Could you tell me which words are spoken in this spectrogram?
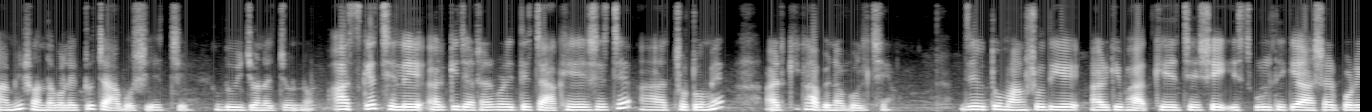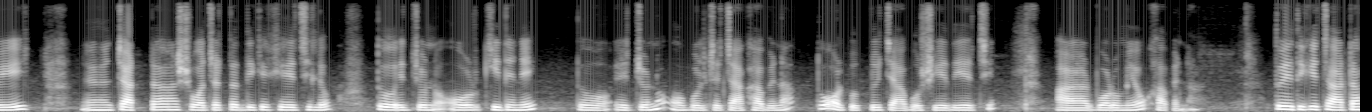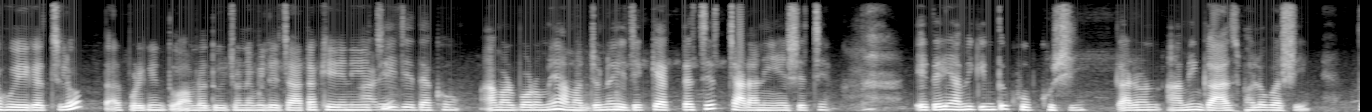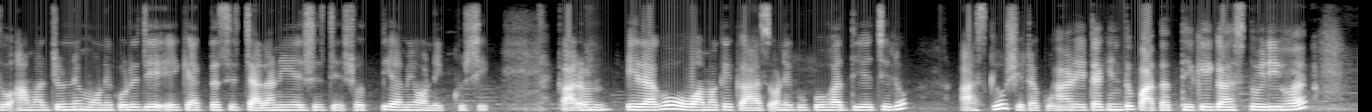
আমি সন্ধ্যাবেলা একটু চা বসিয়েছি। দুইজনের জন্য। আজকে ছেলে আর কি জ্যাঠার বাড়িতে চা খেয়ে এসেছে আর ছোটো মেয়ে আর কি খাবে না বলছে। যেহেতু মাংস দিয়ে আর কি ভাত খেয়েছে সেই স্কুল থেকে আসার পরেই আহ, চারটা সোয়া চারটার দিকে খেয়েছিল। তো এর জন্য ওর খিদে নেই। তো এর জন্য ও বলছে চা খাবে না। তো অল্প একটু চা বসিয়ে দিয়েছি আর বড় মেয়েও খাবে না। তো এদিকে চাটা হয়ে গেছিল। তারপরে কিন্তু আমরা দুইজনে মিলে চাটা খেয়ে নিয়েছি। এই যে দেখো আমার বড় মেয়ে আমার জন্য এই যে ক্যাকটাসের চারা নিয়ে এসেছে। এটাই আমি কিন্তু খুব খুশি, কারণ আমি গাছ ভালোবাসি। তো আমার জন্যে মনে করে যে এই ক্যাকটাসের চারা নিয়ে এসেছে, সত্যি আমি অনেক খুশি। কারণ এর আগেও ও আমাকে গাছ অনেক উপহার দিয়েছিল, আজকেও সেটা করি আর এটা কিন্তু পাতার থেকেই গাছ তৈরি হয়।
